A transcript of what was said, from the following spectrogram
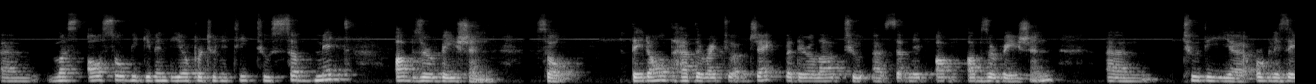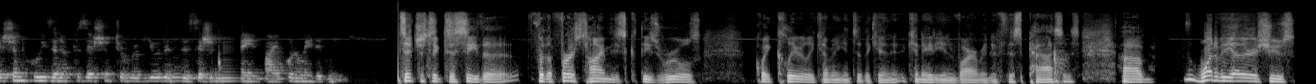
um, must also be given the opportunity to submit observation. So they don't have the right to object, but they're allowed to uh, submit ob- observation um, to the uh, organization who is in a position to review the decision made by automated means. It's interesting to see the for the first time these these rules quite clearly coming into the can- Canadian environment if this passes. Um, one of the other issues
